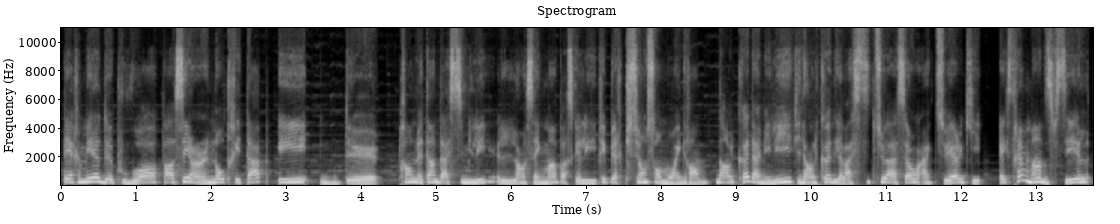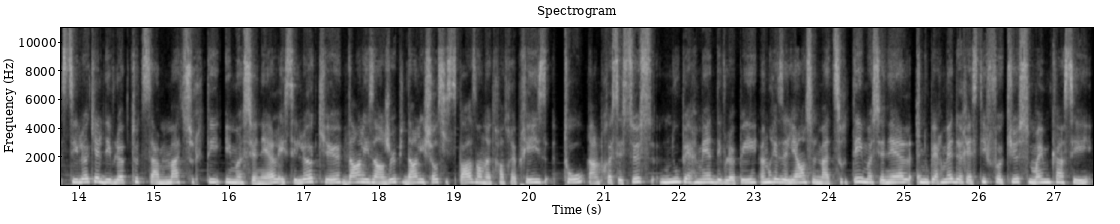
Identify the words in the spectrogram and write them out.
permet de pouvoir passer à une autre étape et de prendre le temps d'assimiler l'enseignement parce que les répercussions sont moins grandes. Dans le cas d'Amélie, puis dans le cas de la situation actuelle qui est extrêmement difficile, c'est là qu'elle développe toute sa maturité émotionnelle et c'est là que dans les enjeux puis dans les choses qui se passent dans notre entreprise tôt dans le processus nous permet de développer une résilience, une maturité émotionnelle qui nous permet de rester focus même quand c'est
